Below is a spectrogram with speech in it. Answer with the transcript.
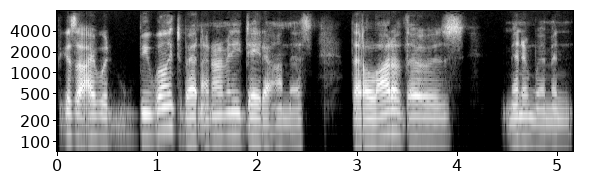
because I would be willing to bet, and I don't have any data on this, that a lot of those men and women,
